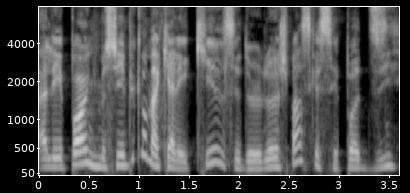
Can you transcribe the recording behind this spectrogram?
elle, les pogne. Je me souviens plus comment qu'elle les kill, ces deux-là. Je pense que c'est pas dit.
